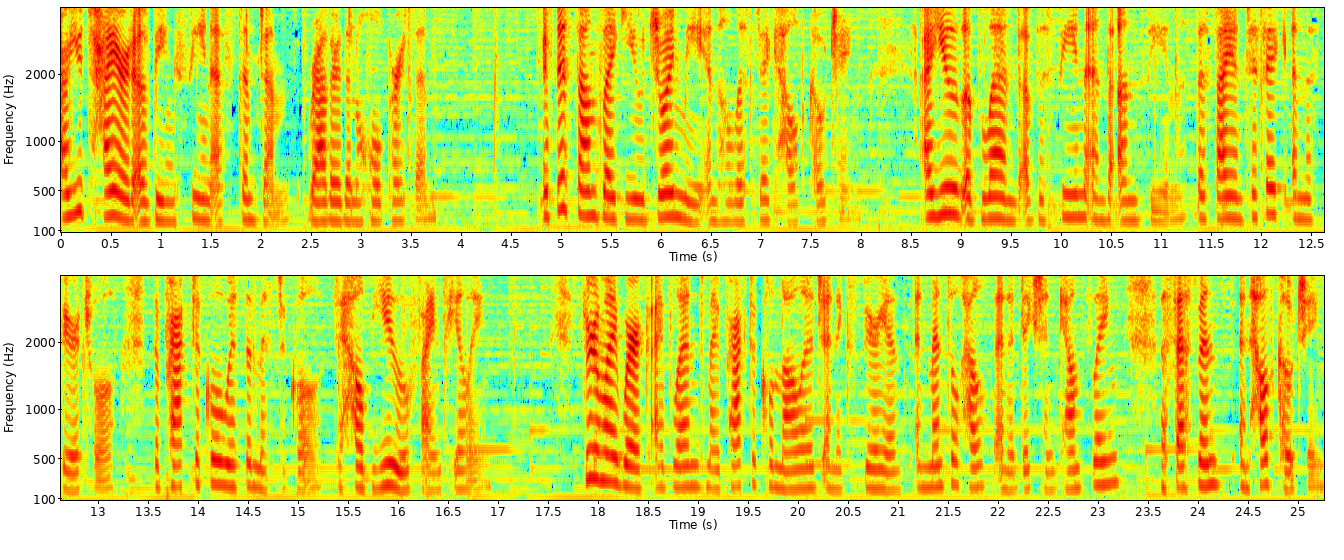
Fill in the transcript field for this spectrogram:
Are you tired of being seen as symptoms rather than a whole person? If this sounds like you, join me in holistic health coaching. I use a blend of the seen and the unseen, the scientific and the spiritual, the practical with the mystical to help you find healing. Through my work, I blend my practical knowledge and experience in mental health and addiction counseling, assessments, and health coaching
